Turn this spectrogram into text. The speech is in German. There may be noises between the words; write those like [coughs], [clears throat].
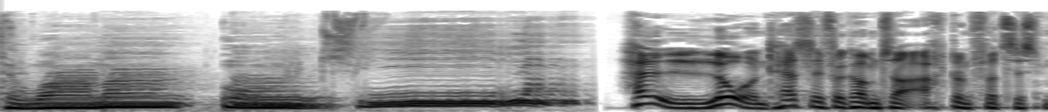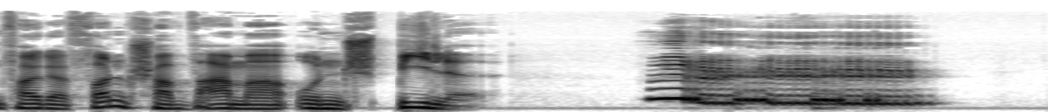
Shawarma und Spiele. Hallo und herzlich willkommen zur 48. Folge von Shawarma und Spiele.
